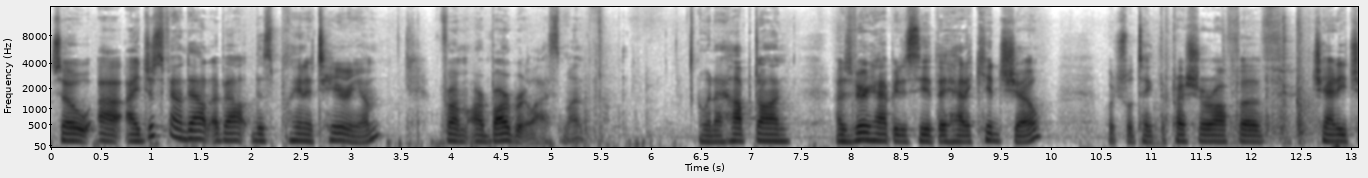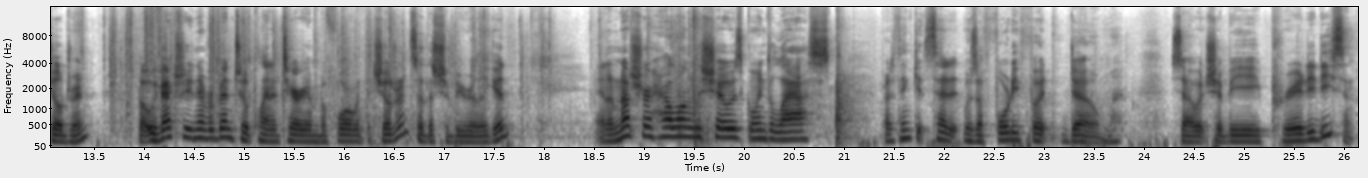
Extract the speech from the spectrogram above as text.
So uh, I just found out about this planetarium from our barber last month. When I hopped on, I was very happy to see that they had a kids show, which will take the pressure off of chatty children. But we've actually never been to a planetarium before with the children, so this should be really good. And I'm not sure how long the show is going to last, but I think it said it was a 40 foot dome, so it should be pretty decent.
